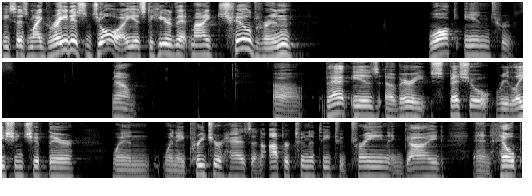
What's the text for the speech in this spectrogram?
He says, My greatest joy is to hear that my children walk in truth. Now, uh, that is a very special relationship there when, when a preacher has an opportunity to train and guide and help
